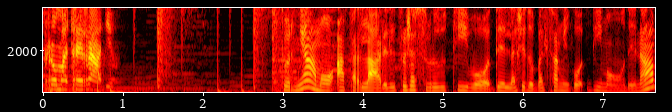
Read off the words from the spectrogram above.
Roma 3 Radio Torniamo a parlare del processo produttivo dell'aceto balsamico di Modena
